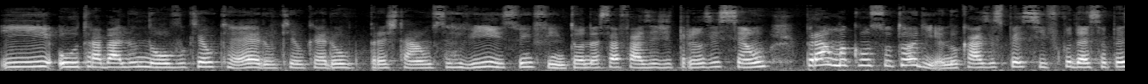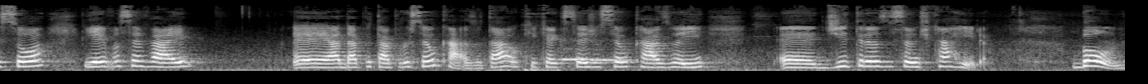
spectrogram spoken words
e o trabalho novo que eu quero, que eu quero prestar um serviço, enfim, estou nessa fase de transição para uma consultoria, no caso específico dessa pessoa, e aí você vai é, adaptar para o seu caso, tá? O que quer que seja o seu caso aí é, de transição de carreira. Bom,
